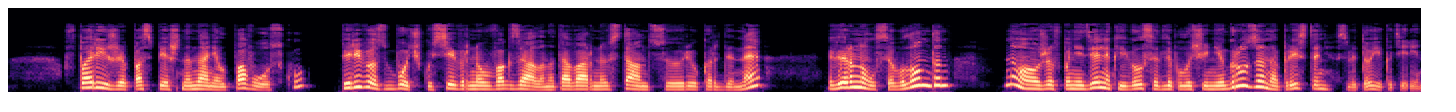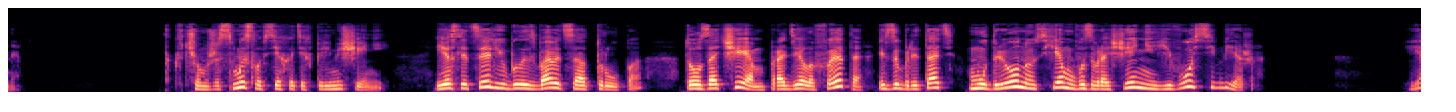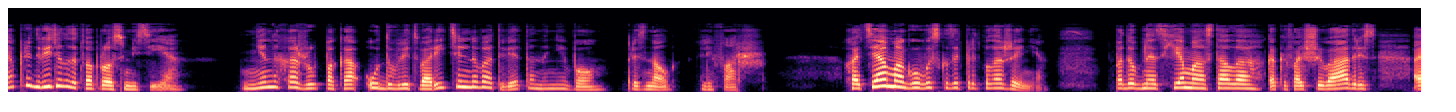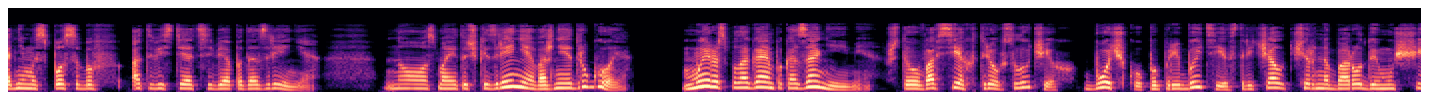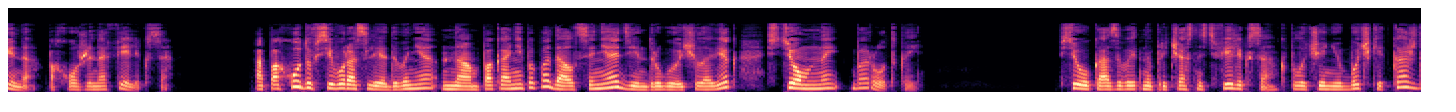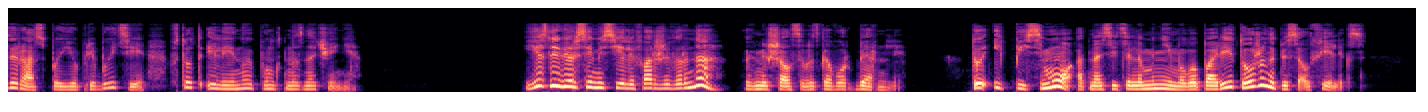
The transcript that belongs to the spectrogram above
В Париже поспешно нанял повозку, перевез бочку северного вокзала на товарную станцию Рю-Кардене, вернулся в Лондон, ну а уже в понедельник явился для получения груза на пристань Святой Екатерины. Так в чем же смысл всех этих перемещений? Если целью было избавиться от трупа, то зачем, проделав это, изобретать мудреную схему возвращения его себе же? Я предвидел этот вопрос, месье. Не нахожу пока удовлетворительного ответа на него, признал Лефарж. Хотя могу высказать предположение. Подобная схема стала, как и фальшивый адрес, одним из способов отвести от себя подозрения. Но с моей точки зрения важнее другое. Мы располагаем показаниями, что во всех трех случаях бочку по прибытии встречал чернобородый мужчина, похожий на Феликса. А по ходу всего расследования нам пока не попадался ни один другой человек с темной бородкой. Все указывает на причастность Феликса к получению бочки каждый раз по ее прибытии в тот или иной пункт назначения. Если версия месье Лефаржа верна, вмешался в разговор Бернли, то и письмо относительно мнимого пари тоже написал Феликс.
